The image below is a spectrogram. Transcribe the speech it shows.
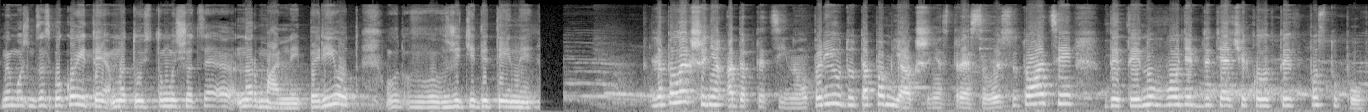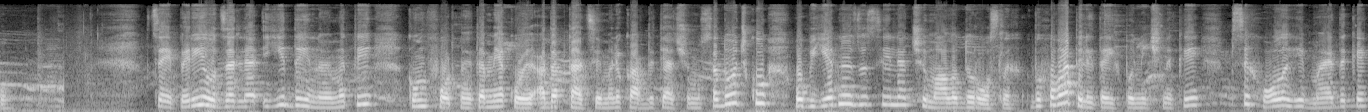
Ми можемо заспокоїти матусь, тому що це нормальний період в, житті дитини. Для полегшення адаптаційного періоду та пом'якшення стресової ситуації дитину вводять в дитячий колектив поступово. Цей період задля єдиної мети комфортної та м'якої адаптації малюка в дитячому садочку об'єднують зусилля чимало дорослих – вихователі та їх помічники, психологи, медики,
